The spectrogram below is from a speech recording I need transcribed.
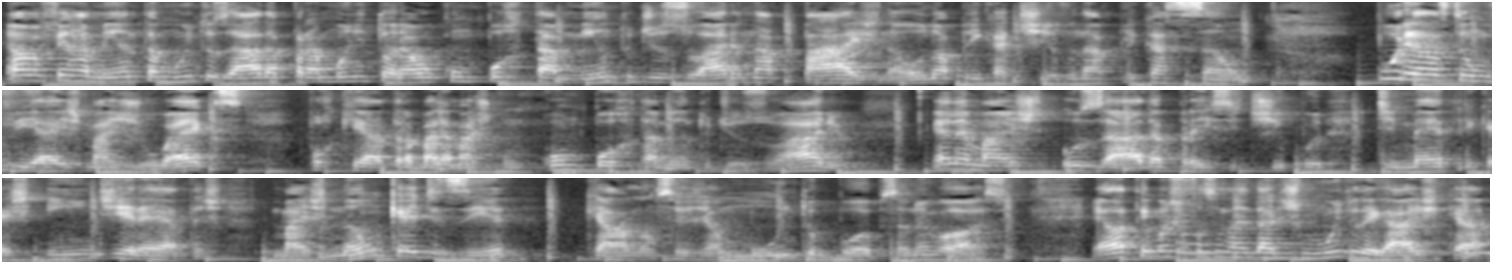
é uma ferramenta muito usada para monitorar o comportamento de usuário na página ou no aplicativo na aplicação. Por elas ter um viés mais de UX, porque ela trabalha mais com comportamento de usuário, ela é mais usada para esse tipo de métricas indiretas, mas não quer dizer que ela não seja muito boa para o seu negócio. Ela tem umas funcionalidades muito legais, que é a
